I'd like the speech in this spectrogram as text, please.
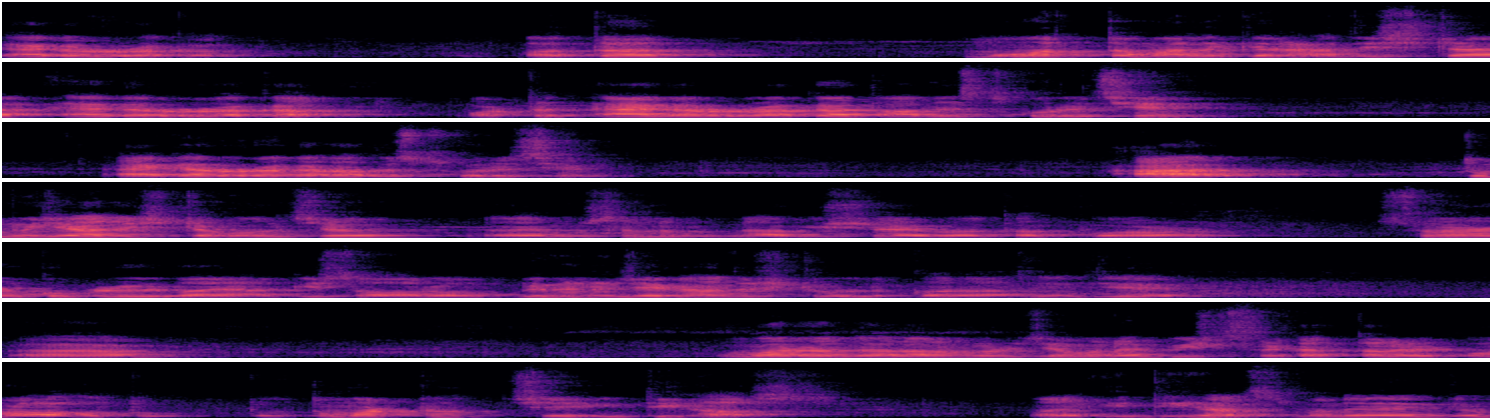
এগারো রাকাত। অর্থাৎ মুয়াত্তা মালিকের হাদিসটা এগারো রাকাত। অর্থাৎ এগারো রাকাত আদেশ করেছেন। এগারো রাকাত আদেশ করেছেন। আর তুমি যে হাদিসটা বলছো নাবি সাহেব তারপর সোনার কুবরুল বাই হাকিস আরও বিভিন্ন জায়গায় হাদিসটা উল্লেখ করা আছে যে উমর আদালহুর জামানায় বিশ টাকার তারাবি পড়া হতো। তো তোমারটা হচ্ছে ইতিহাস। মানে ইতিহাস মানে একজন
